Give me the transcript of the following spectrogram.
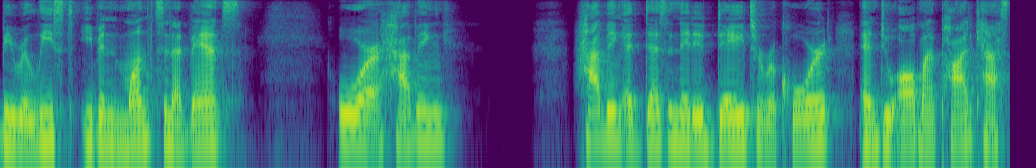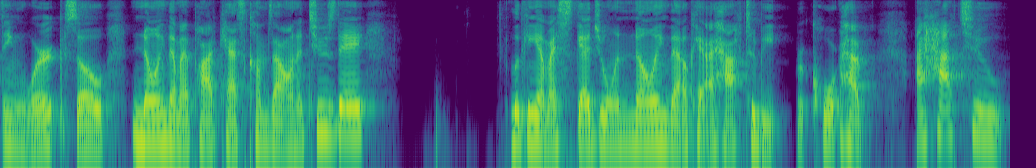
be released even months in advance or having having a designated day to record and do all my podcasting work. So knowing that my podcast comes out on a Tuesday, looking at my schedule and knowing that okay, I have to be record have I have to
